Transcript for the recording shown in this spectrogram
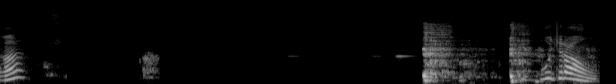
हाँ? पूछ रहा हूँ।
